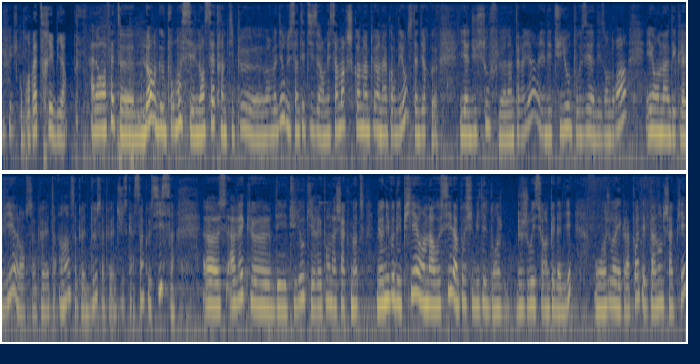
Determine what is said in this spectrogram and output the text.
je comprends pas très bien. Alors en fait, euh, l'orgue, pour moi, c'est l'ancêtre un petit peu, euh, on va dire, du synthétiseur. Mais ça marche comme un peu un accordéon, c'est-à-dire que il y a du souffle à l'intérieur, il y a des tuyaux posés à des endroits, et on a des claviers. Alors ça peut être un, ça peut être deux, ça peut être jusqu'à cinq ou six. Euh, avec euh, des tuyaux qui répondent à chaque note. Mais au niveau des pieds, on a aussi la possibilité de, jouer sur un pédalier, où on joue avec la pointe et le talon de chaque pied.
